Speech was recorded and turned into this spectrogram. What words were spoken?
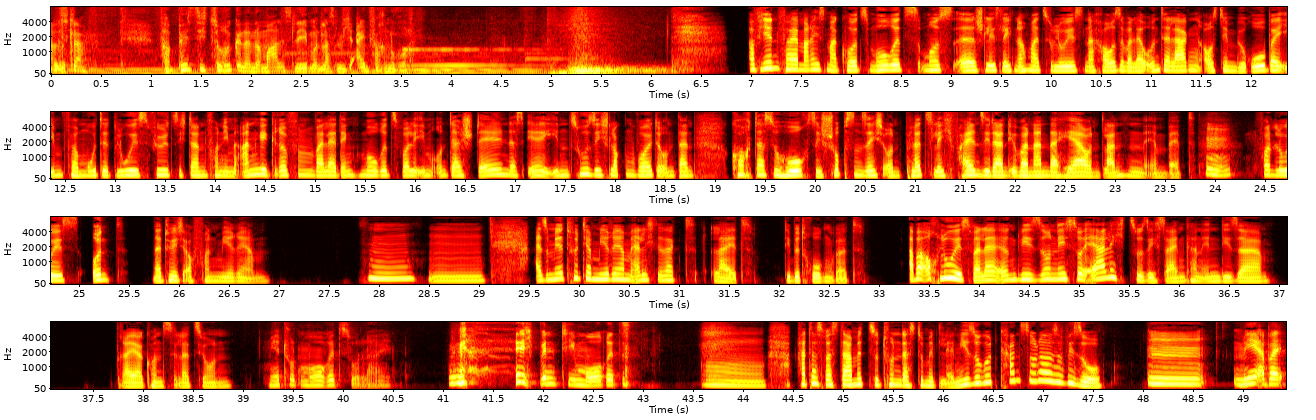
Alles klar. Verpiss dich zurück in ein normales Leben und lass mich einfach in Ruhe. Auf jeden Fall mache ich es mal kurz. Moritz muss äh, schließlich nochmal zu Luis nach Hause, weil er Unterlagen aus dem Büro bei ihm vermutet. Luis fühlt sich dann von ihm angegriffen, weil er denkt, Moritz wolle ihm unterstellen, dass er ihn zu sich locken wollte. Und dann kocht das so hoch, sie schubsen sich und plötzlich fallen sie dann übereinander her und landen im Bett. Mhm. Von Luis und natürlich auch von Miriam. Hm, hm. Also mir tut ja Miriam ehrlich gesagt leid, die betrogen wird. Aber auch Louis, weil er irgendwie so nicht so ehrlich zu sich sein kann in dieser Dreierkonstellation. Mir tut Moritz so leid. ich bin Team Moritz. Hm. Hat das was damit zu tun, dass du mit Lenny so gut kannst oder sowieso? Mm, nee, aber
